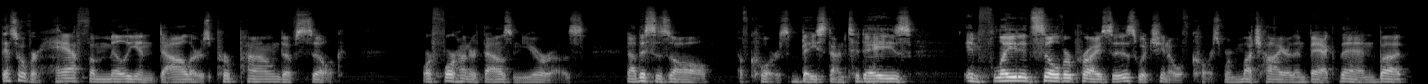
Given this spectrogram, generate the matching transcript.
that's over half a million dollars per pound of silk, or 400,000 euros. Now, this is all, of course, based on today's inflated silver prices, which, you know, of course, were much higher than back then, but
